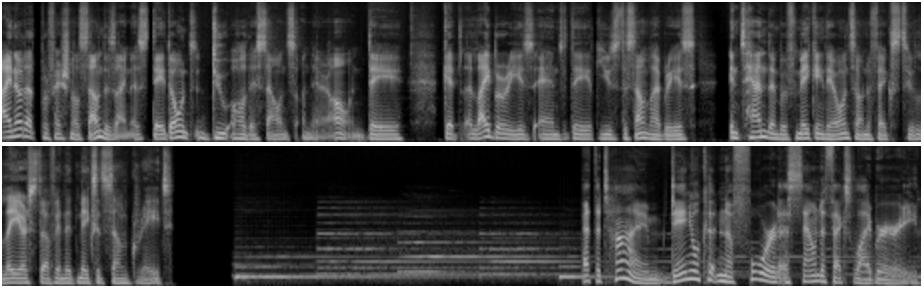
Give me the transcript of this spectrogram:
I know that professional sound designers, they don't do all their sounds on their own. They get libraries and they use the sound libraries in tandem with making their own sound effects to layer stuff and it makes it sound great. At the time, Daniel couldn't afford a sound effects library,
